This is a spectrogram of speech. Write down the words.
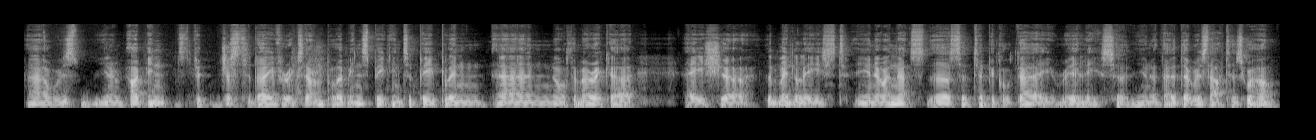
Uh, was you know I've been just today, for example, I've been speaking to people in uh, North America, Asia, the Middle East, you know, and that's that's a typical day, really. So you know there, there was that as well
